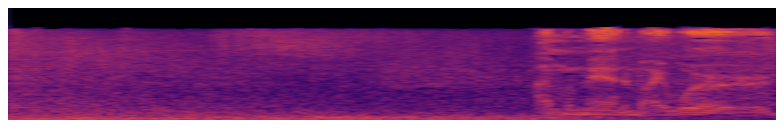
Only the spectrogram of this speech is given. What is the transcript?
I'm a man of my word.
